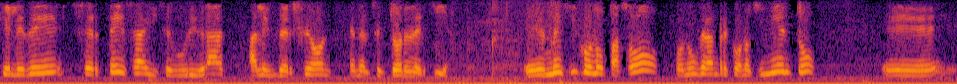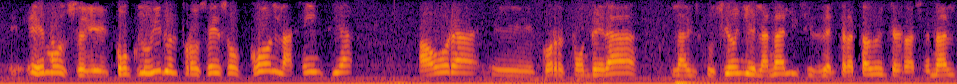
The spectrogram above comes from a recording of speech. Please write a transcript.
que le dé certeza y seguridad a la inversión en el sector energía. México lo pasó con un gran reconocimiento. Eh, hemos eh, concluido el proceso con la agencia. Ahora eh, corresponderá la discusión y el análisis del Tratado Internacional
